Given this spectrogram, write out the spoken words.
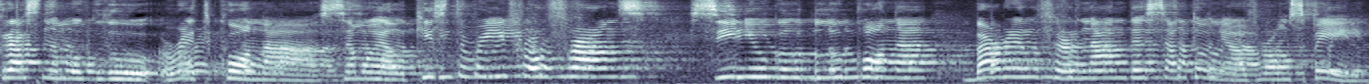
красном углу Red Kona Samuel Kistery from France, синий угол Blue Kona Barrul Fernandez Antonio from Spain.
